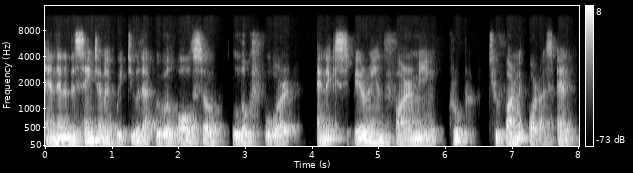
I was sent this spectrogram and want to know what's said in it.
and then at the same time that we do that, we will also look for an experienced farming group to farm it for us. And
